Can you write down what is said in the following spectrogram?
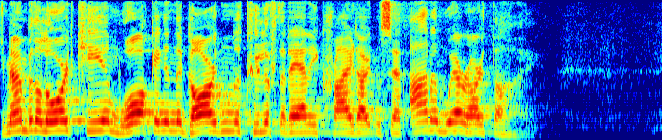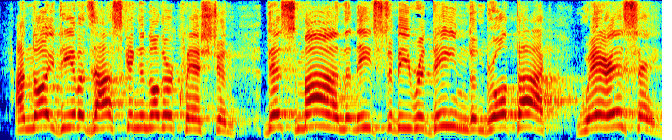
you remember the Lord came walking in the garden in the cool of the day and he cried out and said, Adam, where art thou? And now David's asking another question. This man that needs to be redeemed and brought back, where is he?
